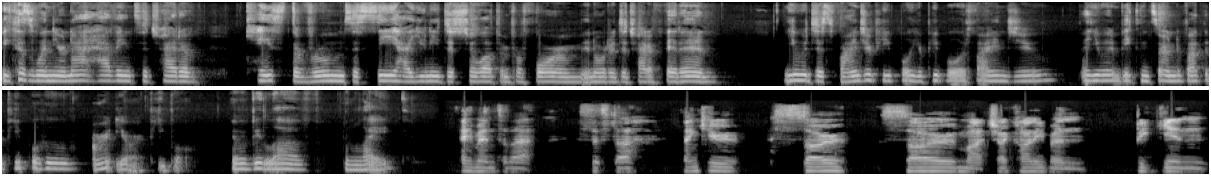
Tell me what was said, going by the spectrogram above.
Because when you're not having to try to case the room to see how you need to show up and perform in order to try to fit in, you would just find your people, your people would find you, and you wouldn't be concerned about the people who aren't your people. It would be love and light. Amen to that, sister. Thank you so so much. I can't even begin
